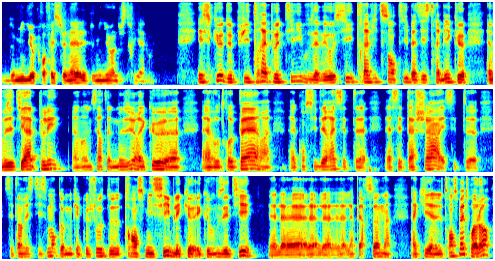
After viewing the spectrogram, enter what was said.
de milieu professionnel et de milieu industriel. Est-ce que depuis très petit, vous avez aussi très vite senti, Baptiste Trébier, que euh, vous étiez appelé euh, dans une certaine mesure et que euh, euh, votre père euh, considérait cette, euh, cet achat et cette, cet investissement comme quelque chose de transmissible et que, et que vous étiez la, la- la- la personne à qui elle le transmettre? Ou alors,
